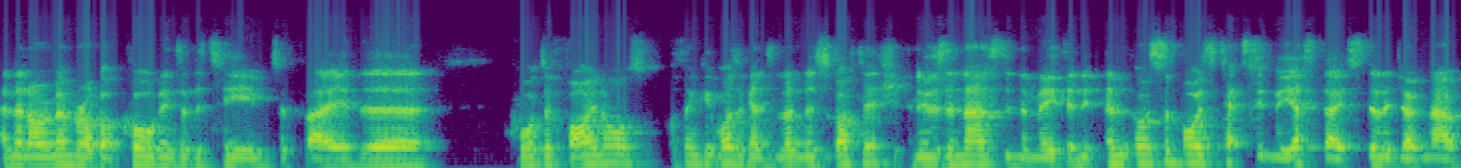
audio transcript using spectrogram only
And then I remember I got called into the team to play the quarterfinals. I think it was against London Scottish, and it was announced in the meeting. And was some boys texting me yesterday. Still a joke now.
